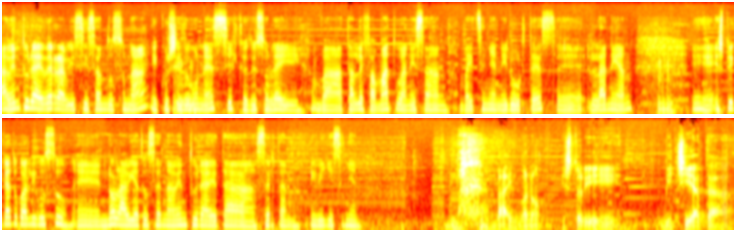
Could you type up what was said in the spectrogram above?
abentura ederra bizi izan duzuna, ikusi mhm. dugunez, Cirque du Soleil ba, talde famatuan izan baitzinen hiru urtez e, lanean. Mm -hmm. esplikatuko aldi guztu, e, nola abiatu zen abentura eta zertan ibili zinen? Ba, bai, bueno, histori bitxia eta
